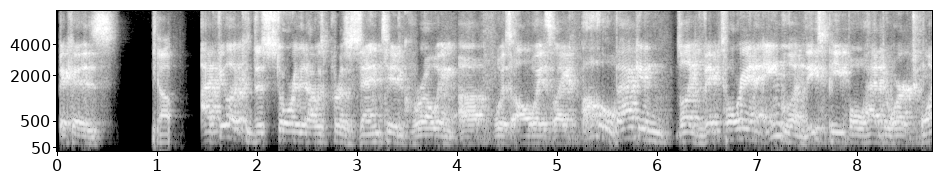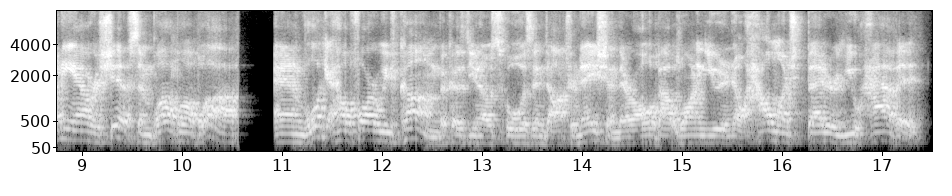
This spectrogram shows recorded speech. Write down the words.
Because yep. I feel like the story that I was presented growing up was always like, oh, back in like Victorian England, these people had to work 20 hour shifts and blah, blah, blah. And look at how far we've come because, you know, school is indoctrination. They're all about wanting you to know how much better you have it,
